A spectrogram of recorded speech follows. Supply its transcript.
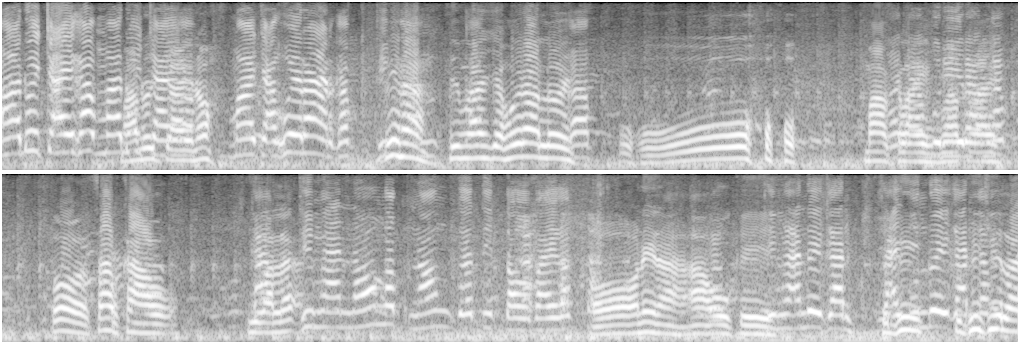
มาด้วยใจครับมาด้วยมาด้วยใจใจครับเนอะ มาจากห้วยราชครับทีมนี่นะงานทีมงานจากห้วยราชเลยครับ โอ้โห มาไกล มาจากบุรีมาไกลรัมย์ครับ ก็ทราบข่าวกี่วันแล้วทีมงานน้องครับน้องก็ติดต่อไปครับอ๋อนี่นะอ้าวโอเคทีมงานด้วยกันสายพี่บุญด้วยกันพี่ครับชื่ออะไร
